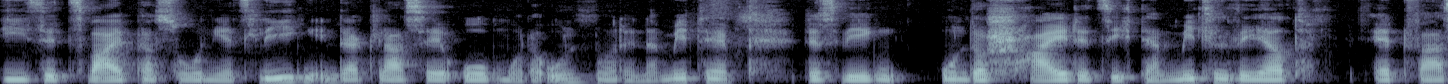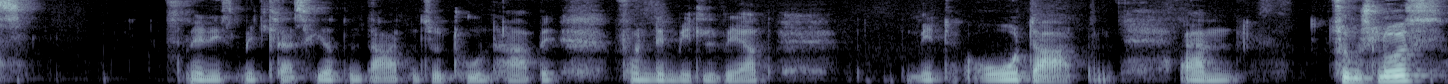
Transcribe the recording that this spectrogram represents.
diese zwei Personen jetzt liegen in der Klasse, oben oder unten oder in der Mitte. Deswegen unterscheidet sich der Mittelwert etwas, wenn ich es mit klassierten Daten zu tun habe, von dem Mittelwert mit Rohdaten. Ähm, zum Schluss,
